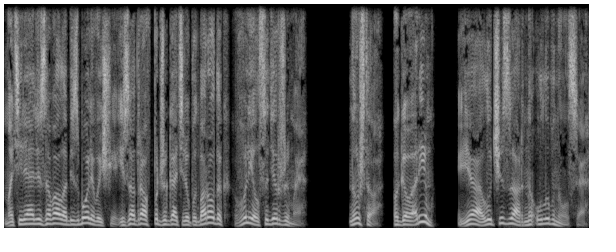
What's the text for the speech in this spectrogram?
Материализовал обезболивающее и, задрав поджигателю подбородок, влил содержимое. «Ну что, поговорим?» Я лучезарно улыбнулся.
